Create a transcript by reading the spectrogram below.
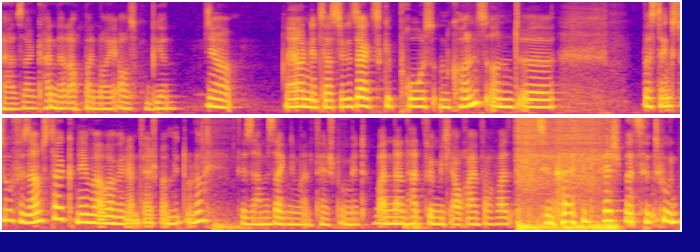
ja, man kann dann auch mal neu ausprobieren. Ja. Naja, und jetzt hast du gesagt, es gibt Pros und Cons und äh, was denkst du, für Samstag nehmen wir aber wieder ein Feschbar mit, oder? Für Samstag nehmen wir ein Feschbar mit. Wandern hat für mich auch einfach was optional mit Feschbar zu tun.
